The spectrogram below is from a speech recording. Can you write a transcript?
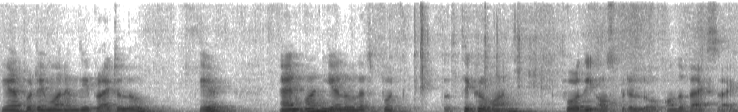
here I'm putting one in the parietal lobe here and one yellow, let's put a thicker one for the occipital lobe on the back side.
